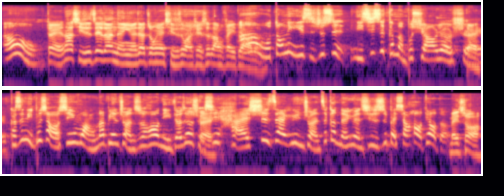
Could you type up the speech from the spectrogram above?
哦。对，那其实这段能源在中间其实完全是浪费掉的。啊，我懂你意思，就是你其实根本不需要热水，可是你不小心往那边转之后，你的热水器还是在运转，这个能源其实是被消耗掉的。没错，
